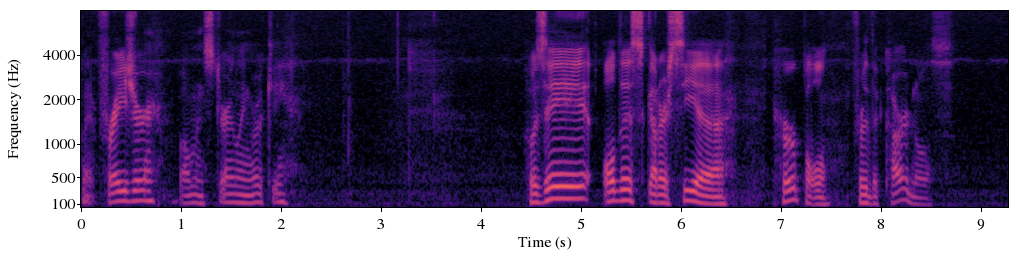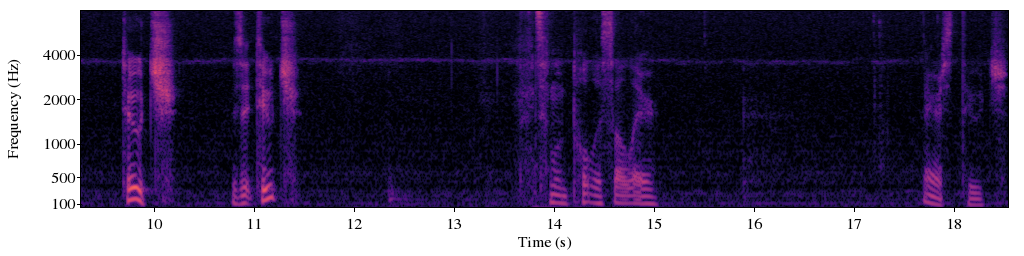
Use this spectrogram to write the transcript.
Clint Frazier, Bowman Sterling rookie. Jose Adolis Garcia, purple for the Cardinals. Tooch. Is it Tooch? Someone pull a Soler. There's Tooch.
